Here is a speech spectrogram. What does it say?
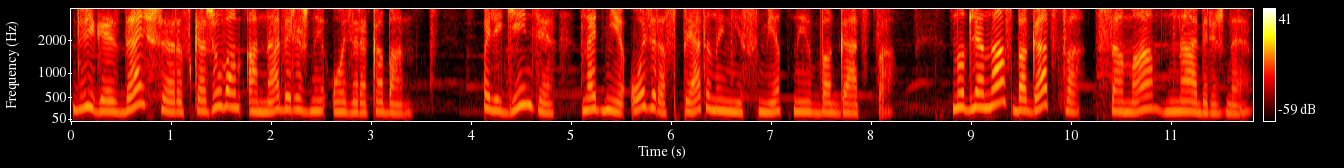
Двигаясь дальше, расскажу вам о набережной озера Кабан. По легенде, на дне озера спрятаны несметные богатства. Но для нас богатство — сама набережная.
